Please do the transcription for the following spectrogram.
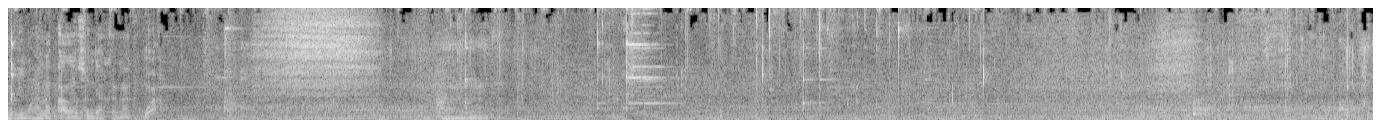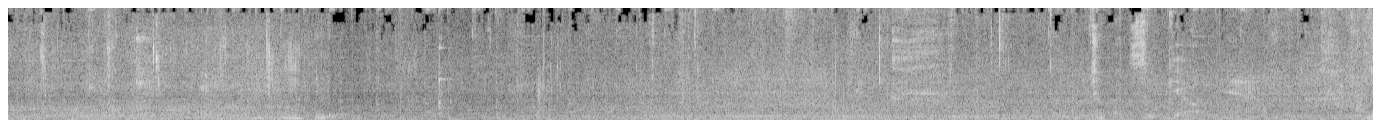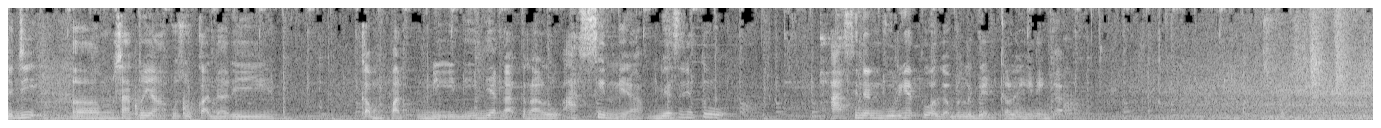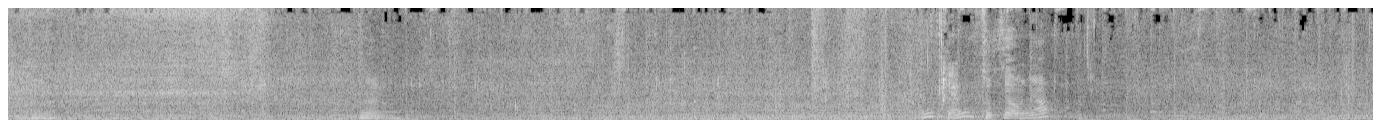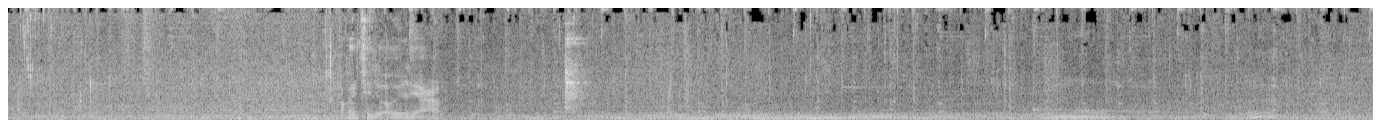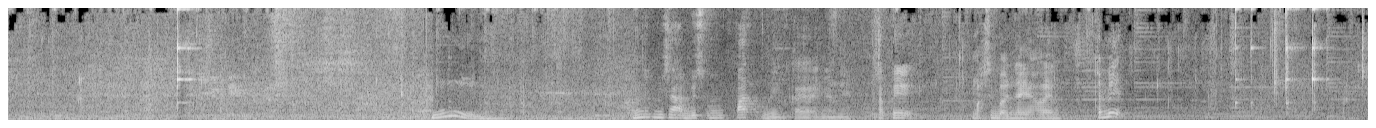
Bagaimana kalau sudah kena kuah? Hmm. Jadi em, satu yang aku suka dari keempat mie ini dia nggak terlalu asin ya. Biasanya tuh asin dan gurihnya tuh agak berlebihan. Kalau yang ini nggak. Hmm. Hmm. Oke, cukionya pakai chili oil ya. Hmm. Hmm. Ini bisa habis empat nih kayaknya nih. Tapi masih banyak yang lain. Tapi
